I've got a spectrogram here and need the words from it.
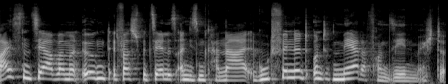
Meistens ja, weil man irgendetwas Spezielles an diesem Kanal gut findet und mehr davon sehen möchte.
